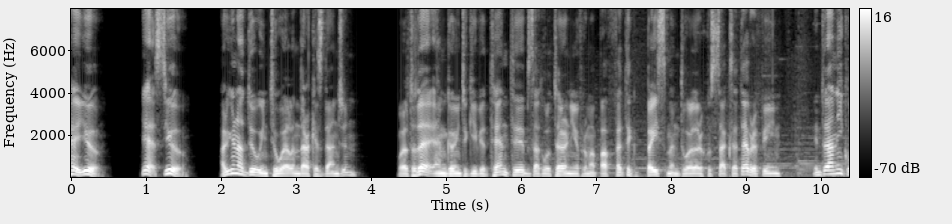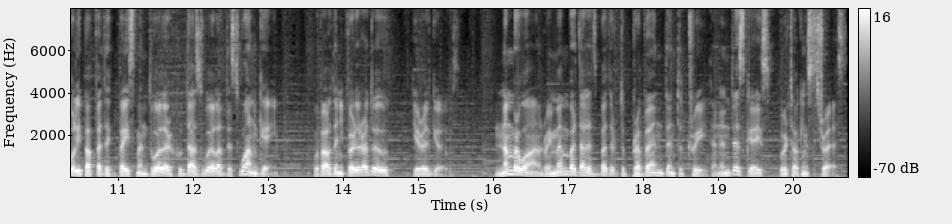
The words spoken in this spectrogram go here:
Hey you! Yes, you! Are you not doing too well in Darkest Dungeon? Well today I'm going to give you 10 tips that will turn you from a pathetic basement dweller who sucks at everything into an equally pathetic basement dweller who does well at this one game. Without any further ado, here it goes. Number 1. Remember that it's better to prevent than to treat, and in this case, we're talking stress.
